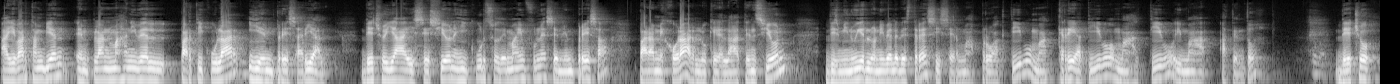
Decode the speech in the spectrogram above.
a llevar también en plan más a nivel particular y empresarial. De hecho ya hay sesiones y cursos de mindfulness en empresa para mejorar lo que es la atención, disminuir los niveles de estrés y ser más proactivo, más creativo, más activo y más atentos. De hecho,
